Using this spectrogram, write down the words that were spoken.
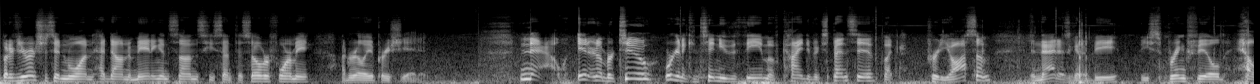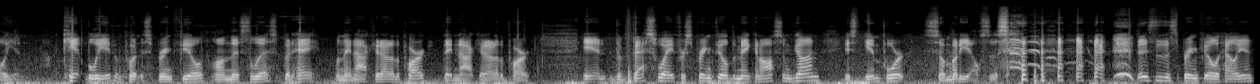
But if you're interested in one, head down to Manning & Sons. He sent this over for me. I'd really appreciate it. Now, in at number two, we're gonna continue the theme of kind of expensive, but pretty awesome, and that is gonna be the Springfield Hellion. Can't believe I'm putting a Springfield on this list, but hey, when they knock it out of the park, they knock it out of the park. And the best way for Springfield to make an awesome gun is to import somebody else's. this is the Springfield Hellion.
